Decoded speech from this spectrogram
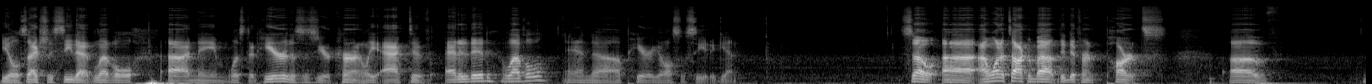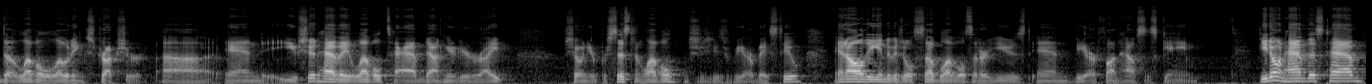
You'll actually see that level uh, name listed here. This is your currently active edited level, and uh, up here you'll also see it again. So uh, I want to talk about the different parts of the level loading structure. Uh, and you should have a level tab down here to your right showing your persistent level, which is user VR base 2, and all the individual sublevels that are used in VR Funhouse's game. If you don't have this tab,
